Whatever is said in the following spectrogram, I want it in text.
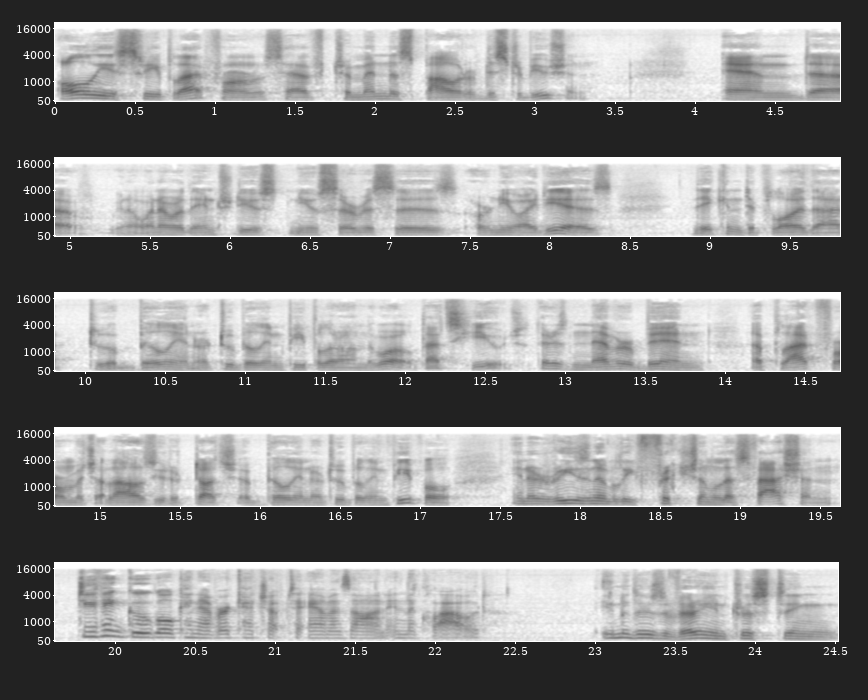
all these three platforms have tremendous power of distribution. And uh, you know, whenever they introduce new services or new ideas, they can deploy that to a billion or two billion people around the world. That's huge. There has never been a platform which allows you to touch a billion or two billion people in a reasonably frictionless fashion. Do you think Google can ever catch up to Amazon in the cloud? You know, there's a very interesting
